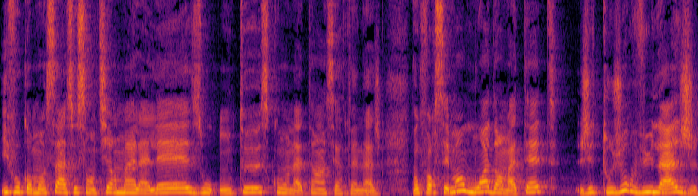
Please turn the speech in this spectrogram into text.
il faut commencer à se sentir mal à l'aise ou honteuse quand on atteint un certain âge. Donc forcément, moi, dans ma tête, j'ai toujours vu l'âge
